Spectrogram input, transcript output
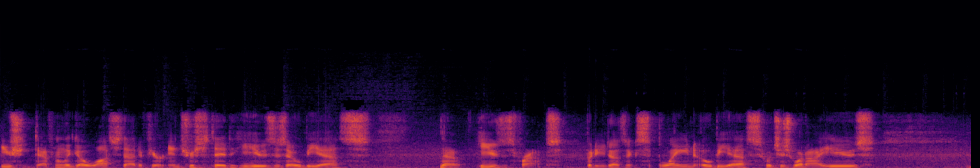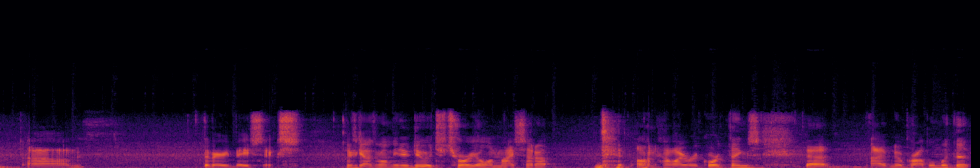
You should definitely go watch that if you're interested. He uses OBS. No, he uses Fraps, but he does explain OBS, which is what I use. Um, the very basics. If you guys want me to do a tutorial on my setup, on how I record things, that I have no problem with it.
